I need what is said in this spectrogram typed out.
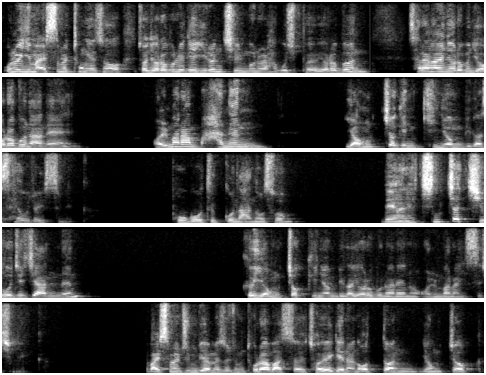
오늘 이 말씀을 통해서 전 여러분에게 이런 질문을 하고 싶어요. 여러분, 사랑하는 여러분, 여러분 안에 얼마나 많은 영적인 기념비가 세워져 있습니까? 보고 듣고 나눠서 내 안에 진짜 지워지지 않는 그 영적 기념비가 여러분 안에는 얼마나 있으십니까? 말씀을 준비하면서 좀 돌아봤어요. 저에게는 어떤 영적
